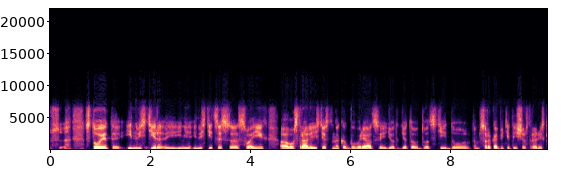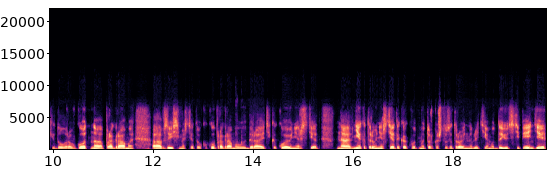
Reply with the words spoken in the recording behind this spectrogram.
стоит инвестир, инвестиций своих. А в Австралии, естественно, как бы вариация идет где-то от 20 до там, 45 тысяч австралийских долларов в год на программы, а в зависимости от того, какую программу вы выбираете, какой университет. А в некоторые университеты, как вот мы только что затронули тему, дают стипендии,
